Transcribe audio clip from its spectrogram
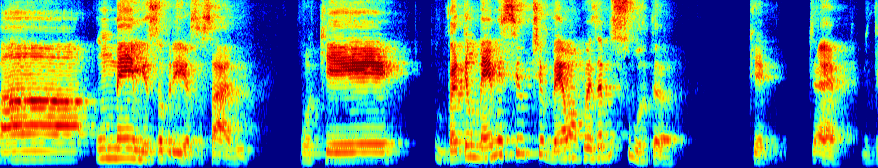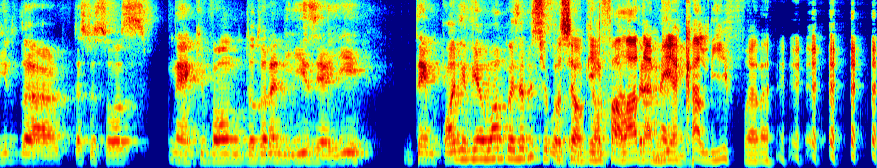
uh, um meme sobre isso, sabe? Porque vai ter um meme se tiver uma coisa absurda. Porque, é, vindo da, das pessoas né, que vão, doutora Nise aí, tem, pode vir alguma coisa absurda. Tipo, se alguém então, falar da minha califa, né?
